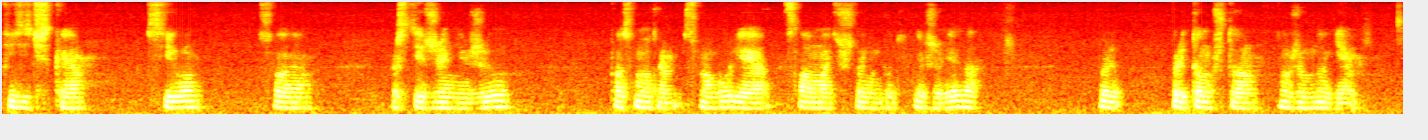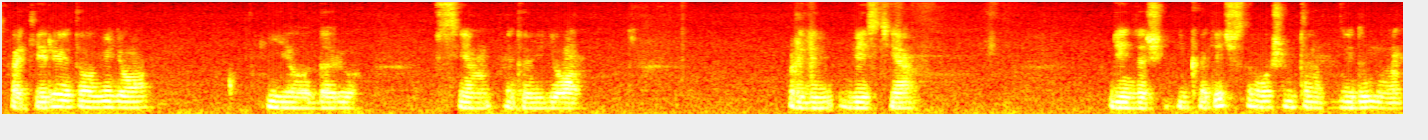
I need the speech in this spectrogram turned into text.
физическая сила свое растяжение жил. Посмотрим, смогу ли я сломать что-нибудь из железа. При, том, что уже многие хотели этого видео. Я вот дарю всем это видео предвестия День защитника Отечества, в общем-то, не думаю,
